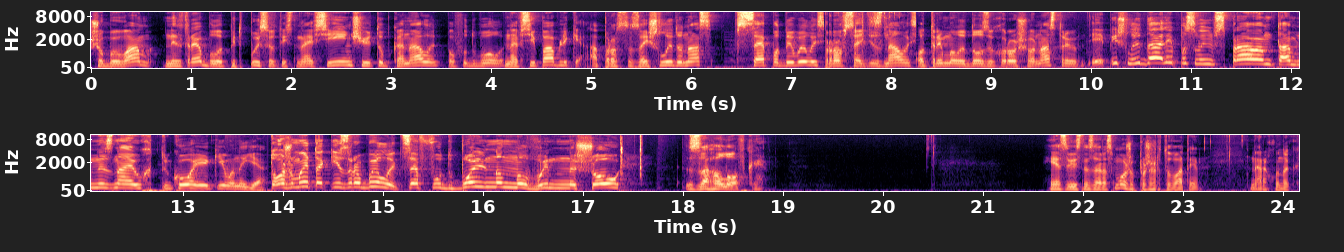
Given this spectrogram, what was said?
Щоб вам не треба було підписуватись на всі інші ютуб канали по футболу, на всі пабліки, а просто зайшли до нас, все подивились, про все дізнались, отримали дозу хорошого настрою і пішли далі по своїм справам. Там не знаю хто кого, які вони є. Тож ми так і зробили. Це футбольно-новинне шоу заголовки. Я, звісно, зараз можу пожартувати на рахунок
